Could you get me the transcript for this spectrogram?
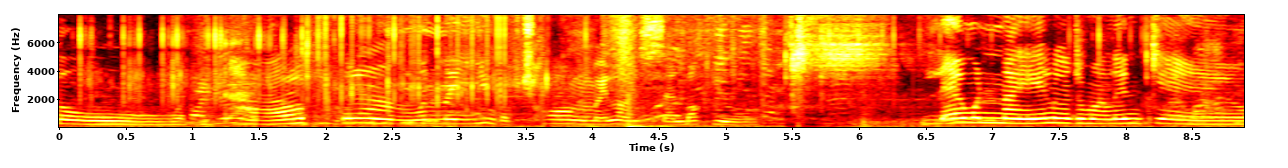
สวัสดีครับก็วันนี้อยู่กับช่องไมลอนแซนบ็อกอยู่ และวันนี้เราจะมาเล่นเกม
